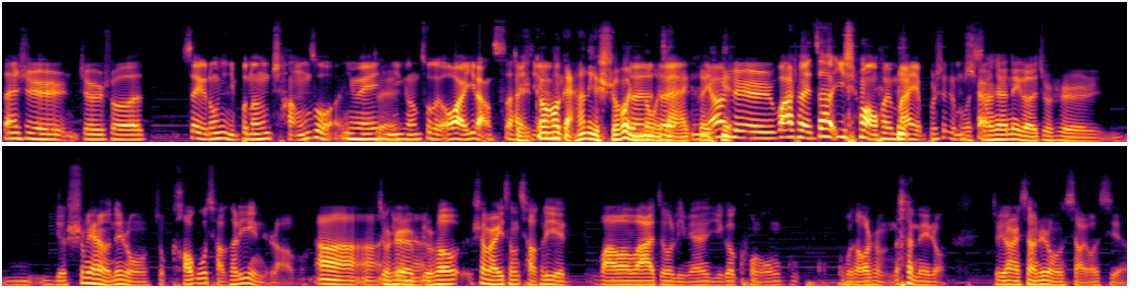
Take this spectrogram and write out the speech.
但是就是说这个东西你不能常做，因为你可能做个偶尔一两次还行，就是刚好赶上那个时候，你对弄一下对还可以。你要是挖出来再一直往回买，也不是个什么事儿。想起来那个就是，嗯有市面上有那种就考古巧克力，你知道不？啊啊啊！就是比如说上面一层巧克力，挖挖挖，就里面一个恐龙骨骨头什么的那种，就有点像这种小游戏啊。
